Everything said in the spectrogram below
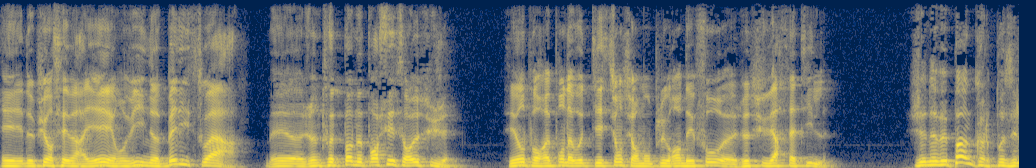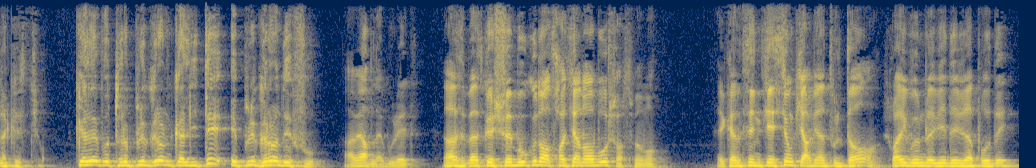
Et depuis, on s'est mariés et on vit une belle histoire. Mais euh, je ne souhaite pas me pencher sur le sujet. Sinon, pour répondre à votre question sur mon plus grand défaut, euh, je suis versatile. Je n'avais pas encore posé la question. Quelle est votre plus grande qualité et plus grand défaut? Ah merde, la boulette. Non, c'est parce que je fais beaucoup d'entretiens d'embauche en ce moment. Et comme c'est une question qui revient tout le temps, je croyais que vous me l'aviez déjà posée.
